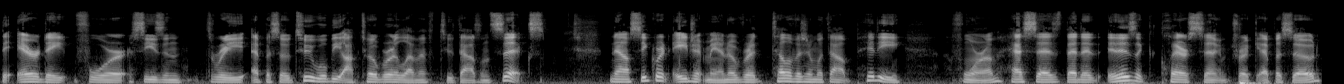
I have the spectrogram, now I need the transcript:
The air date for season 3, episode 2 will be October 11th, 2006. Now, Secret Agent Man over at Television Without Pity forum has says that it, it is a Claire centric episode,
